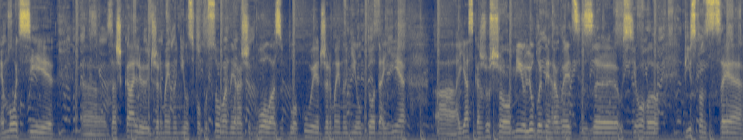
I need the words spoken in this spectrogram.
емоції е, зашкалюють. Джермейн О'Ніл сфокусований, Рашид Волас блокує, Джермейн О'Ніл додає. А я скажу, що мій улюблений гравець з усього Pistons – це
